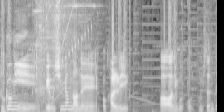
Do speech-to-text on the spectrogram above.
부금이 매우 신명나네. 어, 갈릭? 아, 아니고, 어, 좀 센데?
